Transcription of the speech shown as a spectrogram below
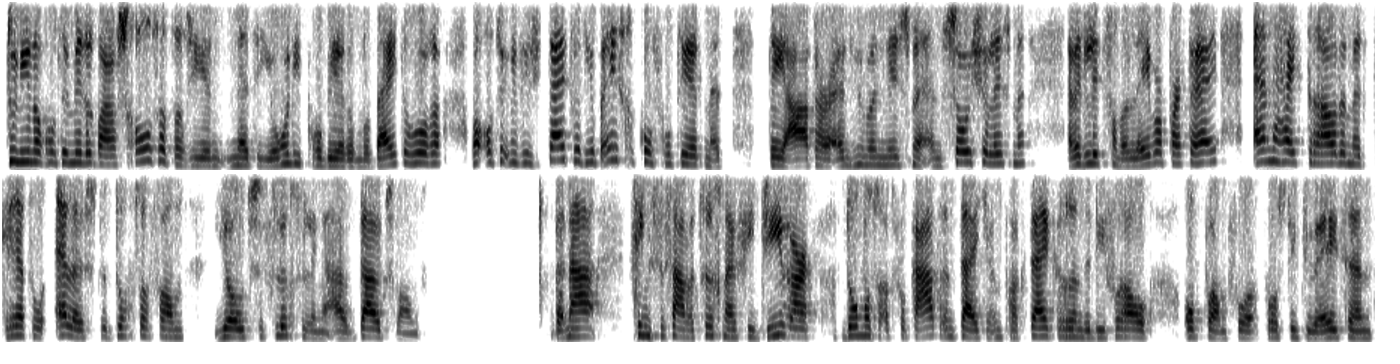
Toen hij nog op de middelbare school zat, was hij een nette jongen die probeerde om erbij te horen. Maar op de universiteit werd hij opeens geconfronteerd met theater en humanisme en socialisme. Hij werd lid van de Labour-partij en hij trouwde met Gretel Ellis, de dochter van Joodse vluchtelingen uit Duitsland. Daarna gingen ze samen terug naar Fiji, waar Don als advocaat een tijdje een praktijk runde die vooral opkwam voor prostituees en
